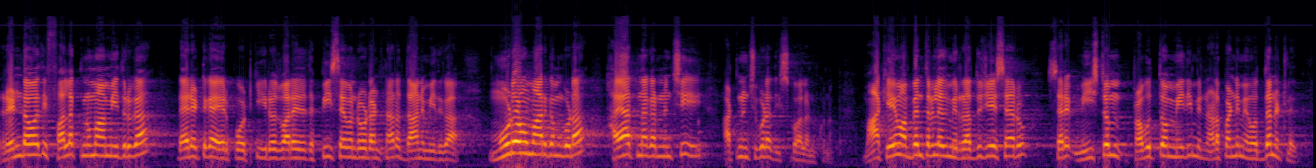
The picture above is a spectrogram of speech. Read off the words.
రెండవది ఫలక్ నుమా మీదుగా డైరెక్ట్గా ఎయిర్పోర్ట్కి. ఈరోజు వారు ఏదైతే పీ సెవెన్ రోడ్ అంటున్నారో దాని మీదుగా. మూడవ మార్గం కూడా హయాత్ నగర్ నుంచి అటు నుంచి కూడా తీసుకోవాలనుకున్నాం. మాకేం అభ్యంతరం లేదు మీరు రద్దు చేశారు. సరే మీ ఇష్టం ప్రభుత్వం మీది మీరు నడపండి మేము వద్దనట్లేదు.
